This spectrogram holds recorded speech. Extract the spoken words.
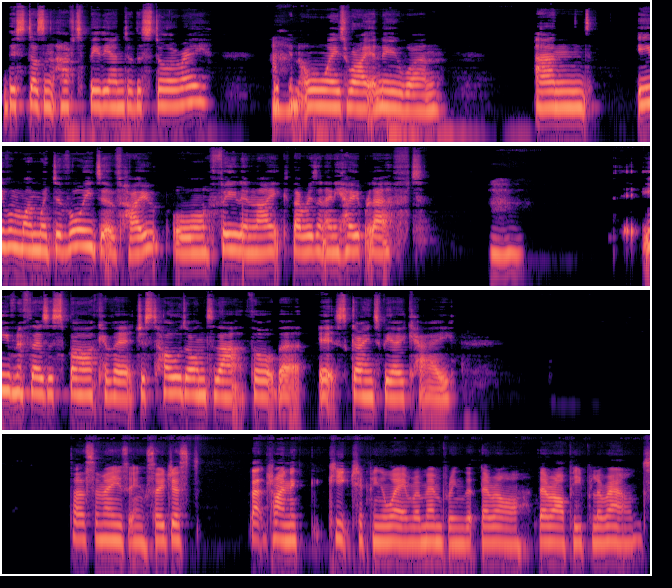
this doesn't have to be the end of the story. Mm-hmm. We can always write a new one. And even when we're devoid of hope or feeling like there isn't any hope left, mm-hmm even if there's a spark of it, just hold on to that thought that it's going to be okay. That's amazing. So just that trying to keep chipping away and remembering that there are there are people around.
